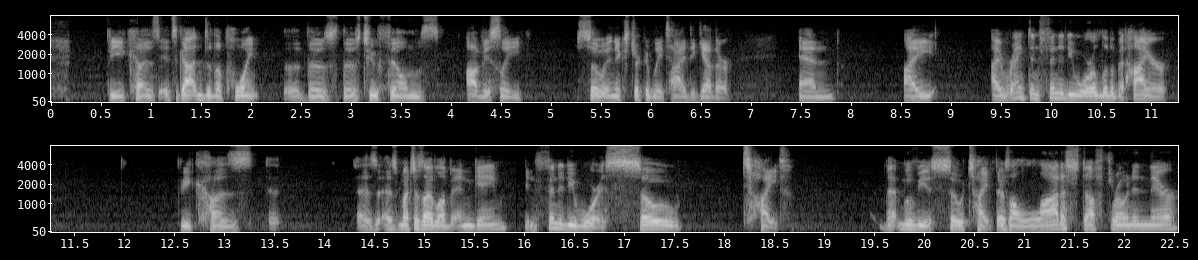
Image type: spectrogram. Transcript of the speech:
because it's gotten to the point uh, those those two films obviously so inextricably tied together. And I I ranked Infinity War a little bit higher because uh, as as much as I love Endgame, Infinity War is so tight. That movie is so tight. There's a lot of stuff thrown in there.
